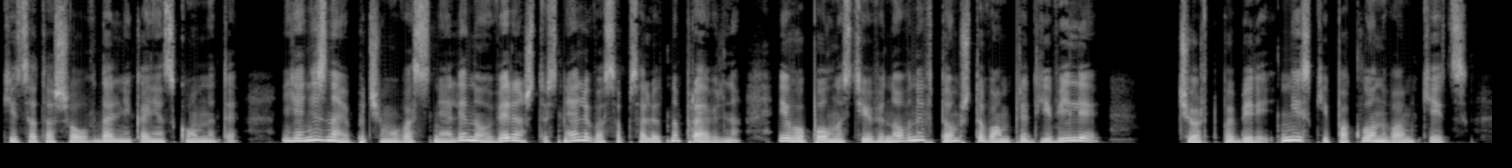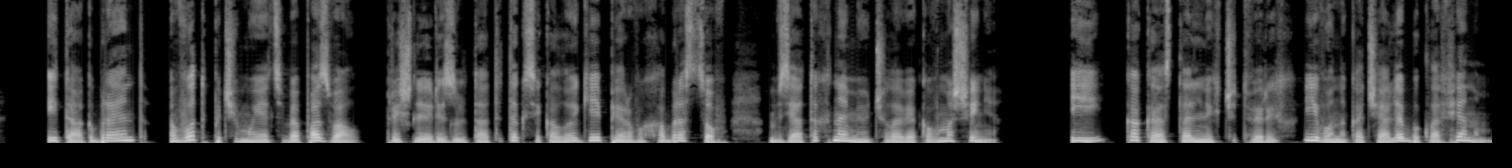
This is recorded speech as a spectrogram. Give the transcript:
Китс отошел в дальний конец комнаты. «Я не знаю, почему вас сняли, но уверен, что сняли вас абсолютно правильно. И вы полностью виновны в том, что вам предъявили...» «Чёрт побери, низкий поклон вам, Китс». «Итак, Брайант, вот почему я тебя позвал. Пришли результаты токсикологии первых образцов, взятых нами у человека в машине. И, как и остальных четверых, его накачали баклофеном.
